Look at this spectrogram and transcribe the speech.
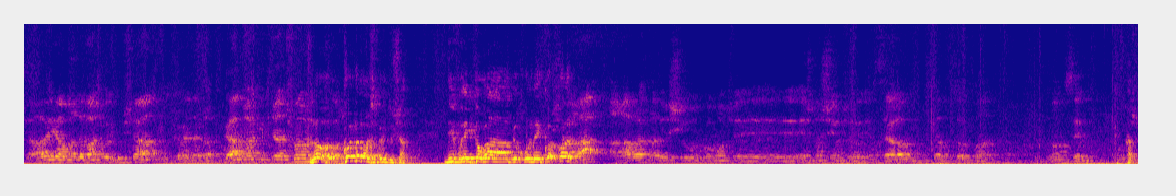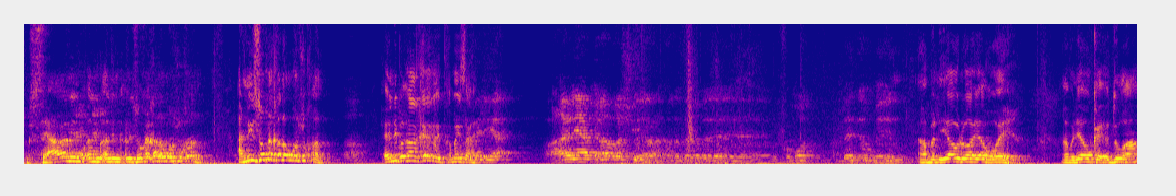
כשהרב אומר דבר שבקדושה, הוא מתכוון אליו גם רק לקריאת שמע? לא? כל דבר שבקדושה. דברי תורה וכולי, כל... הרב הולך להעביר שיעור במקומות שיש נשים ששיער מכוסה בסוף, מה עושים? שיער אני, סומך על ארוך השולחן. אני סומך על ארוך השולחן. אה. אין לי ברירה אחרת, חמי ישראל. הרב אליהו- כרב ראשי, היה הולך לדבר במקומות בינלאומיים, הרב אליהו לא היה רואה. הרב אליהו כידוע,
